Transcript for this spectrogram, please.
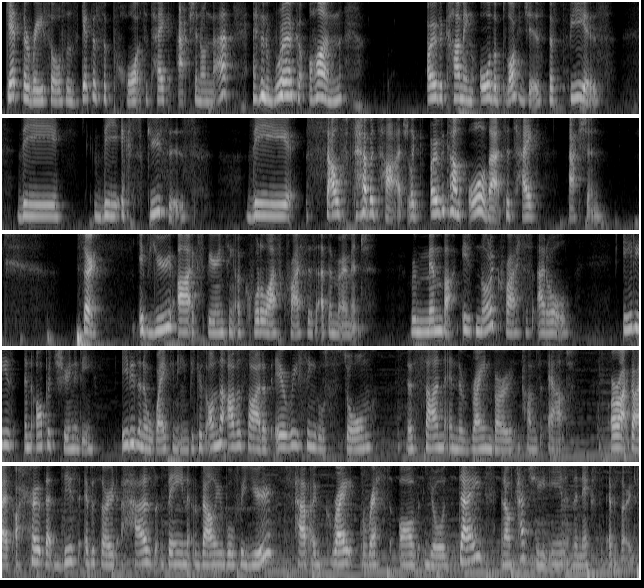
get the resources, get the support to take action on that, and then work on overcoming all the blockages, the fears, the the excuses, the self-sabotage, like overcome all that to take action. So, if you are experiencing a quarter life crisis at the moment, remember it is not a crisis at all it is an opportunity. It is an awakening because on the other side of every single storm, the sun and the rainbow comes out. All right, guys, I hope that this episode has been valuable for you. Have a great rest of your day, and I'll catch you in the next episode.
